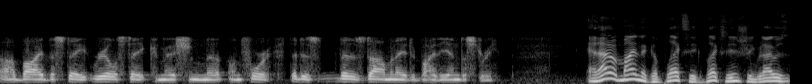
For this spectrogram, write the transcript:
uh, by the state real estate commission that, unfor- that is that is dominated by the industry. And I don't mind the complexity. The complexity is interesting, but I was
